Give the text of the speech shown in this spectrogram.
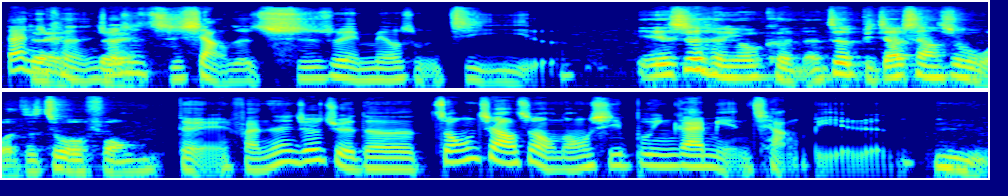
但你可能就是只想着吃，所以没有什么记忆了。也是很有可能，这比较像是我的作风。对，反正就觉得宗教这种东西不应该勉强别人嗯，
